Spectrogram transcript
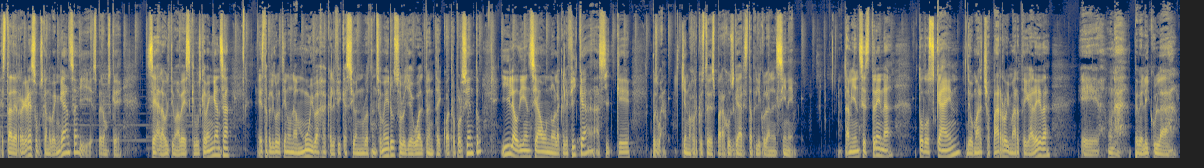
está de regreso buscando venganza y esperamos que sea la última vez que busque venganza. Esta película tiene una muy baja calificación en Rotten Tomatoes, solo llegó al 34% y la audiencia aún no la califica, así que pues bueno, ¿quién mejor que ustedes para juzgar esta película en el cine? También se estrena Todos caen de Omar Chaparro y Marta Gareda eh, una película,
